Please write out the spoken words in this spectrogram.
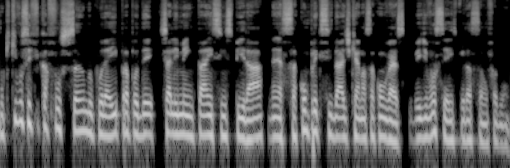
O que que você fica fuçando por aí para poder se alimentar e se inspirar nessa complexidade que é a nossa conversa? Veio de você a inspiração, Fabiano.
